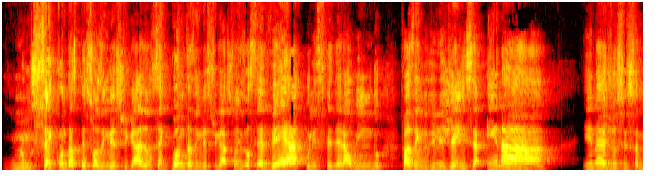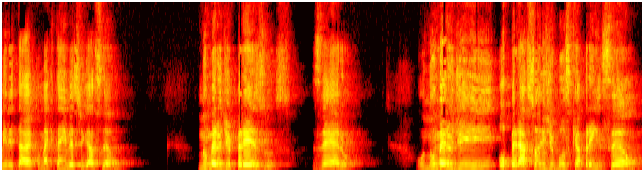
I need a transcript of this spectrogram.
Não sei quantas pessoas investigadas, não sei quantas investigações. Você vê a Polícia Federal indo, fazendo diligência. E na, e na Justiça Militar, como é que está a investigação? Número de presos, zero. O número de operações de busca e apreensão,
